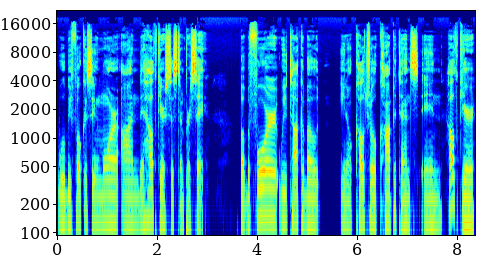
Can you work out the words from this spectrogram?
we'll be focusing more on the healthcare system per se. But before we talk about, you know, cultural competence in healthcare,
